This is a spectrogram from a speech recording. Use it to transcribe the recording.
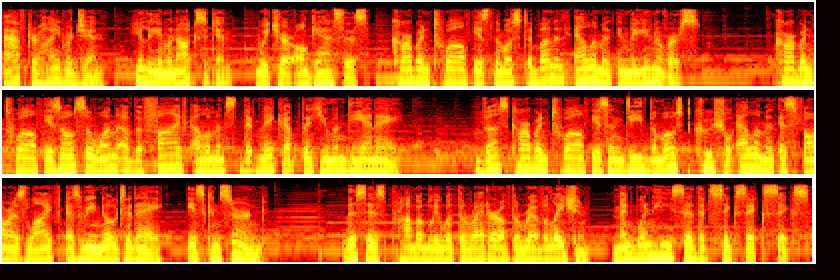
After hydrogen, helium and oxygen, which are all gases, carbon-12 is the most abundant element in the universe. Carbon-12 is also one of the five elements that make up the human DNA. Thus carbon-12 is indeed the most crucial element as far as life as we know today is concerned. This is probably what the writer of the Revelation meant when he said that 666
